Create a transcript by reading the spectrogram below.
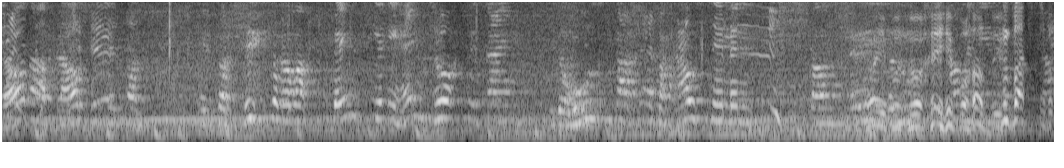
Ja, der Applaus ist etwas, etwas schüchtern, aber wenn ihr die Hände sucht, das ein in der Hosentasche einfach rausnehmen, dann schön. Ich versuche vorsichtig. Was? Dann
